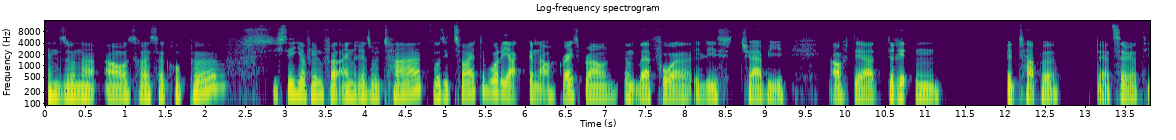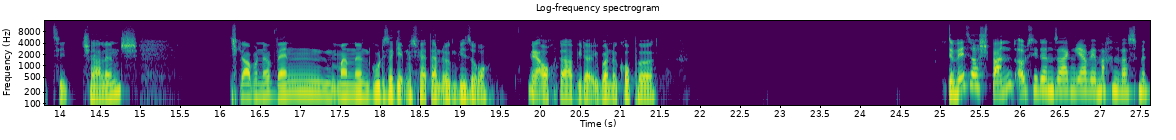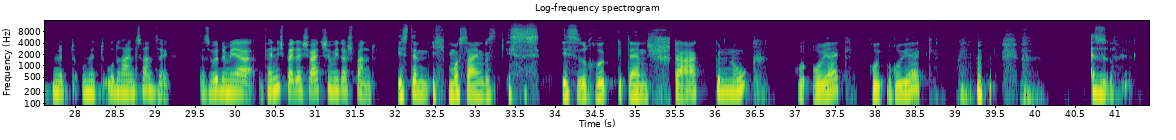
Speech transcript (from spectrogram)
in so einer Ausreißergruppe. Ich sehe hier auf jeden Fall ein Resultat, wo sie zweite wurde. Ja, genau. Grace Brown äh, vor Elise Chabi auf der dritten Etappe der Ceratizid Challenge. Ich glaube, ne, wenn man ein gutes Ergebnis fährt, dann irgendwie so. Ja. Auch da wieder über eine Gruppe Da wäre es auch spannend, ob sie dann sagen, ja, wir machen was mit, mit, mit U23. Das würde mir, fände ich bei der Schweiz schon wieder spannend. Ist denn, ich muss sagen, das ist, ist Rück denn stark genug? Rüeg? Rüeg? also,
